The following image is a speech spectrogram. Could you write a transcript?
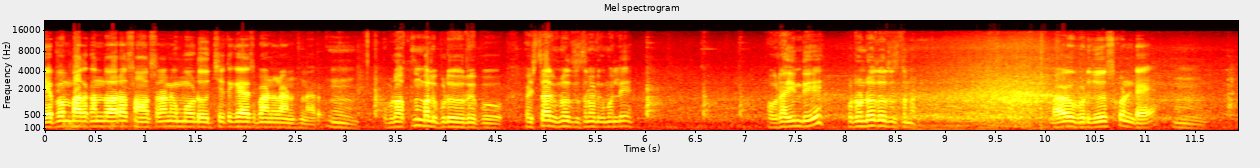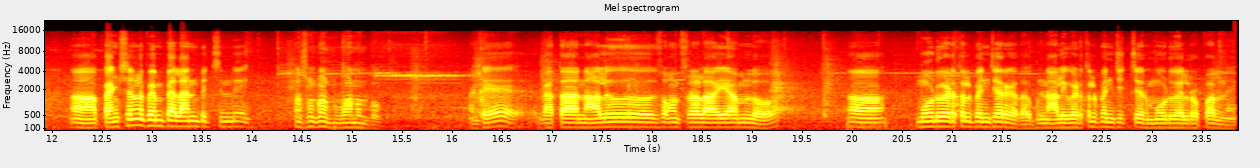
దీపం పథకం ద్వారా సంవత్సరానికి మూడు ఉచిత గ్యాస్ బండ్లు అంటున్నారు. ఇప్పుడు వస్తుంది మళ్ళీ ఇప్పుడు రేపు పది తారీఖున వదులుతున్నాడు మళ్ళీ. ఒకటి అయింది ఇప్పుడు రెండోది వదులుతున్నాడు బాబు ఇప్పుడు చూసుకుంటే పెన్షన్ల పెంపు ఎలా అనిపించింది? బాగుంది బాబు. అంటే గత నాలుగు సంవత్సరాల హయాంలో మూడు విడతలు పెంచారు కదా. ఇప్పుడు నాలుగు విడతలు పెంచి ఇచ్చారు మూడు వేల రూపాయలని.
